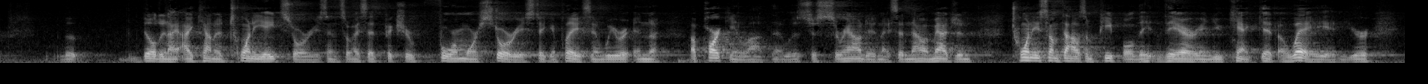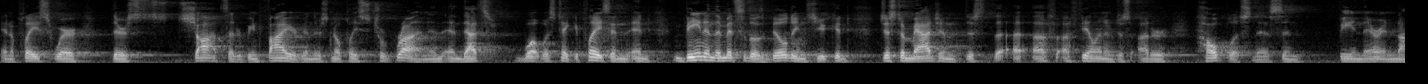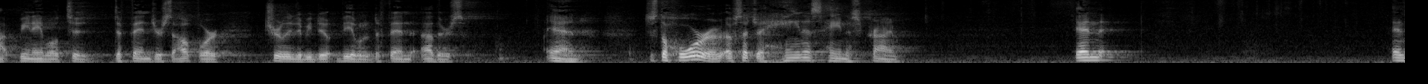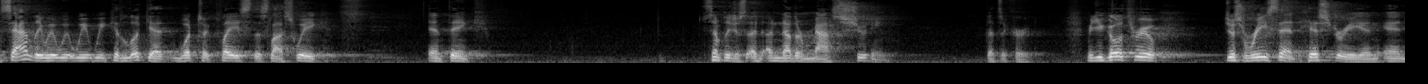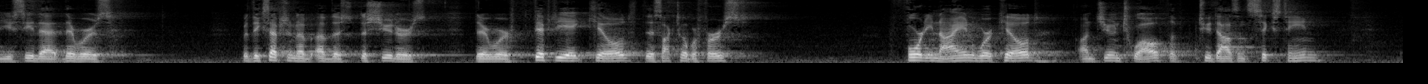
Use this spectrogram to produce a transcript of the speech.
the, the building. I, I, counted 28 stories, and so I said, "Picture four more stories taking place." And we were in a, a parking lot that was just surrounded. And I said, "Now imagine 20 some thousand people there and you can't get away and you're in a place where there's shots that are being fired and there's no place to run and, and that's what was taking place. And, and being in the midst of those buildings you could just imagine just the, a, a feeling of just utter helplessness and being there and not being able to defend yourself or truly to be, be able to defend others. And just the horror of such a heinous heinous crime. And and sadly, we, we, we could look at what took place this last week and think simply just another mass shooting that's occurred. I mean, you go through just recent history and, and you see that there was, with the exception of, of the, the shooters, there were 58 killed this October 1st. 49 were killed on June 12th of 2016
